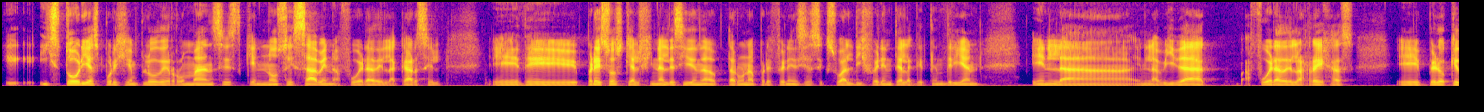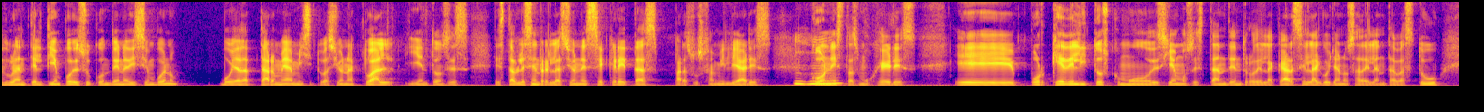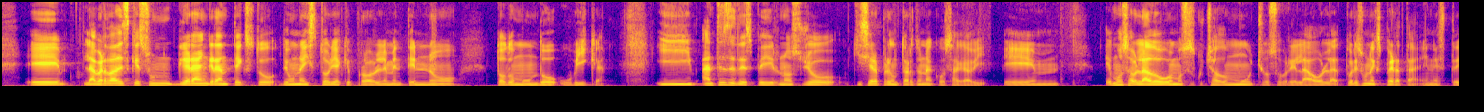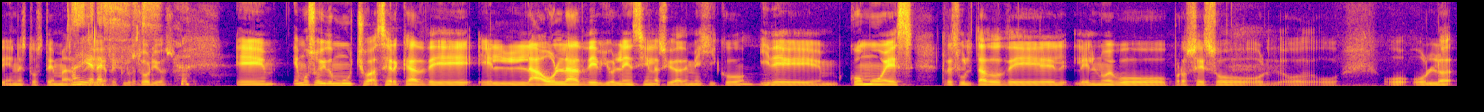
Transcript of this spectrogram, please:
historias, por ejemplo, de romances que no se saben afuera de la cárcel, de presos que al final deciden adoptar una preferencia sexual diferente a la que tendrían en la, en la vida afuera de las rejas, eh, pero que durante el tiempo de su condena dicen, bueno, voy a adaptarme a mi situación actual y entonces establecen relaciones secretas para sus familiares con estas mujeres. Eh, ¿Por qué delitos, como decíamos, están dentro de la cárcel? Algo ya nos adelantabas tú. Eh, la verdad es que es un gran, gran texto de una historia que probablemente no todo mundo ubica. Y antes de despedirnos, yo quisiera preguntarte una cosa, Gaby. Em, hemos hablado o hemos escuchado mucho sobre la ola. Tú eres una experta en, este, en estos temas de reclusorios. Eh, hemos oído mucho acerca de la ola de violencia en la Ciudad de México y de cómo es resultado del nuevo proceso o,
